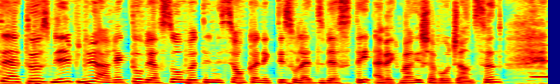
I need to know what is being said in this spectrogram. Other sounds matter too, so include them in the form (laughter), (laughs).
Toutes et à tous, bienvenue à Recto Verso, votre émission connectée sur la diversité avec Marie Chabot-Johnson.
